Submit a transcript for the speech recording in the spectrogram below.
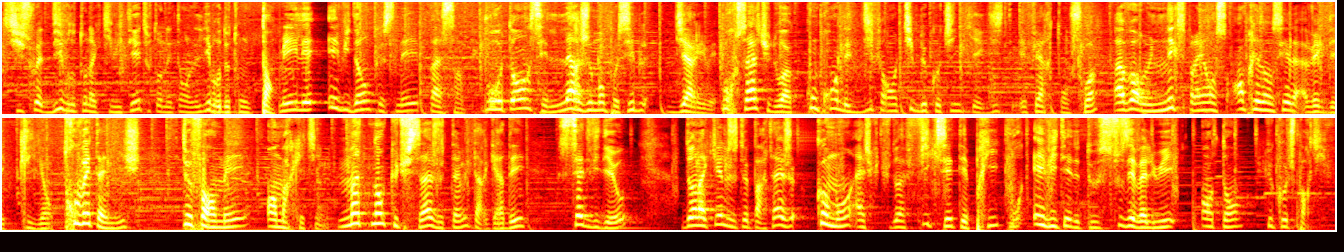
si tu souhaites vivre ton activité tout en étant libre de ton temps. Mais il est évident que ce n'est pas simple. Pour autant, c'est largement possible d'y arriver. Pour ça, tu dois comprendre les différents types de coaching qui existent et faire ton choix, avoir une expérience en présentiel avec des clients, trouver ta niche te former en marketing. Maintenant que tu sais, je t'invite à regarder cette vidéo dans laquelle je te partage comment est-ce que tu dois fixer tes prix pour éviter de te sous-évaluer en tant que coach sportif.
